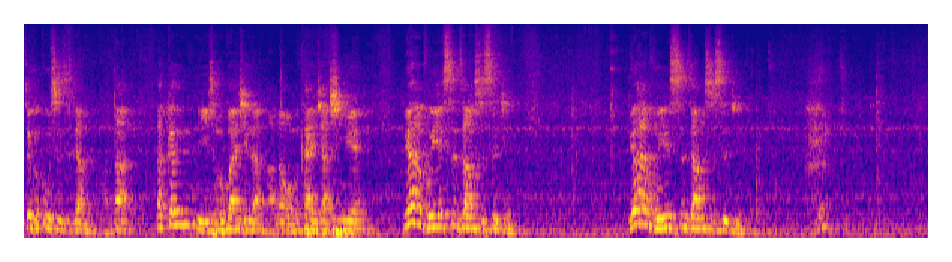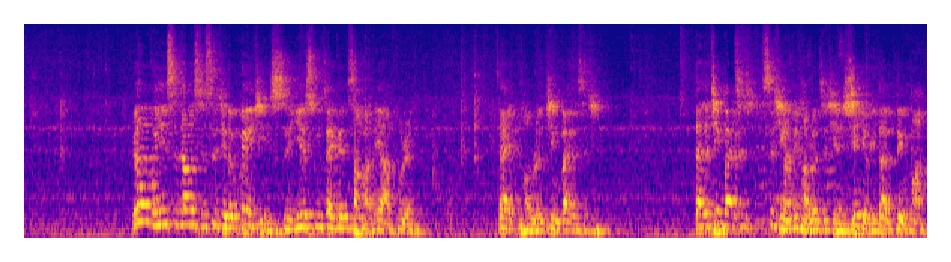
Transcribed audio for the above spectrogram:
这个故事是这样的。好那那跟你什么关系呢？好，那我们看一下新约，约翰福音四章十四节。约翰福音四章十四节。约翰福音四章十四节的背景是耶稣在跟撒玛利亚妇人在讨论敬拜的事情，但是敬拜事事情还没讨论之前，先有一段对话，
